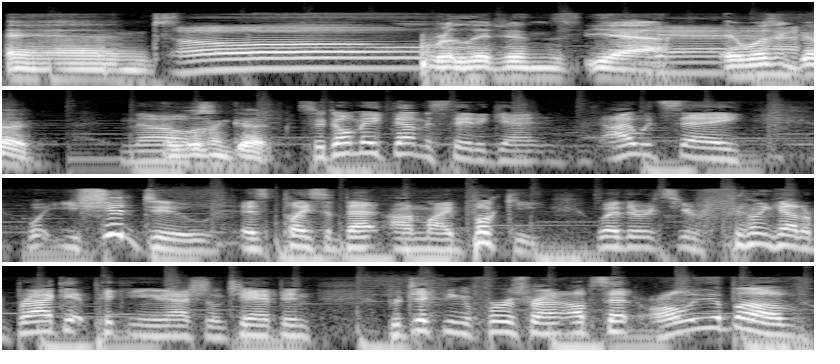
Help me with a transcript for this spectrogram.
and Oh. religions. Yeah, Yeah. it wasn't good. No. It wasn't good. So don't make that mistake again. I would say what you should do is place a bet on my bookie. Whether it's you're filling out a bracket, picking a national champion, predicting a first round upset, or all the above,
